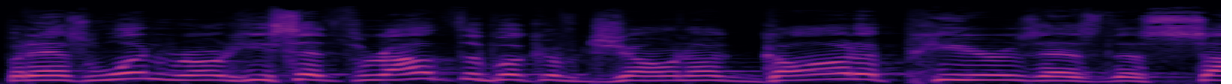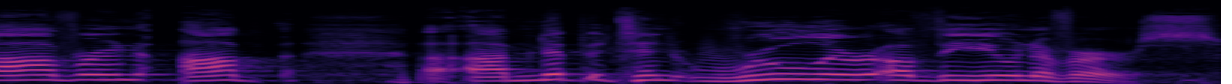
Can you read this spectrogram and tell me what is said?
But as one wrote, he said, throughout the book of Jonah, God appears as the sovereign, uh, omnipotent ruler of the universe.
